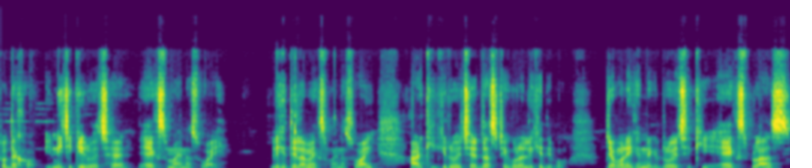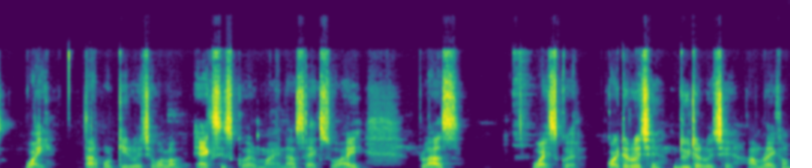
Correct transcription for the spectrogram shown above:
তো দেখো, নিচে কি রয়েছে? এক্স মাইনাস ওয়াই লিখে দিলাম এক্স মাইনাস ওয়াই আর কি কি রয়েছে? জাস্ট এগুলো লিখে দিব। যেমন এখানে রয়েছে কি? এক্স প্লাস ওয়াই তারপর কি রয়েছে বলো? X square minus x y plus y square কয়টা রয়েছে? দুইটা রয়েছে। আমরা এখন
